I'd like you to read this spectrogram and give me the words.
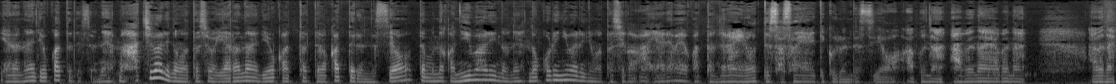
やらないでよかったですよね。まあ、8割の私はやらないでよかったって分かってるんですよ。でもなんか2割のね、残り2割の私が、あ、やればよかったんじゃないのって囁いてくるんですよ。危ない、危ない、危ない、危ない。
